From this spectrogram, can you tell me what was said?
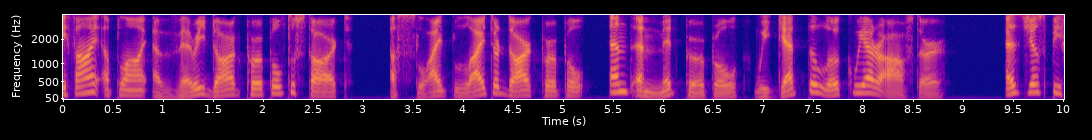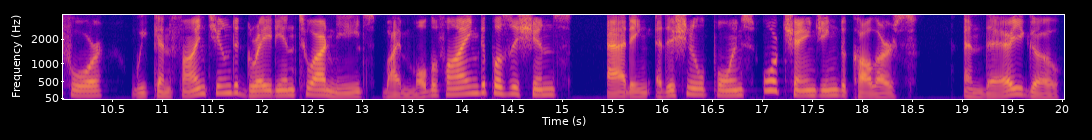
If I apply a very dark purple to start, a slight lighter dark purple and a mid purple, we get the look we are after. As just before, we can fine-tune the gradient to our needs by modifying the positions, adding additional points or changing the colors. And there you go.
